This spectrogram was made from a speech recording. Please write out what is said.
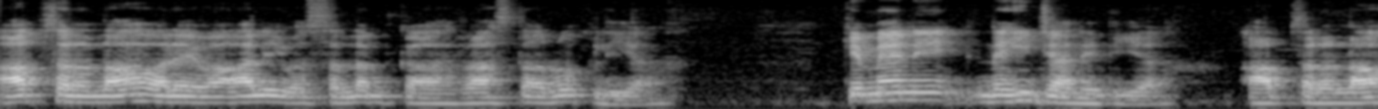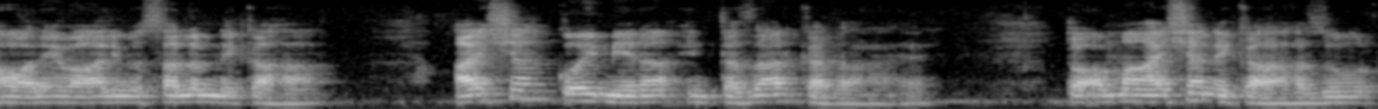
आप सल्लल्लाहु अलैहि वसल्लम का रास्ता रोक लिया कि मैंने नहीं जाने दिया। आप सल्लल्लाहु अलैहि वसल्लम ने कहा, आयशा, कोई मेरा इंतज़ार कर रहा है? तो अम्मा आयशा ने कहा, हजूर,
